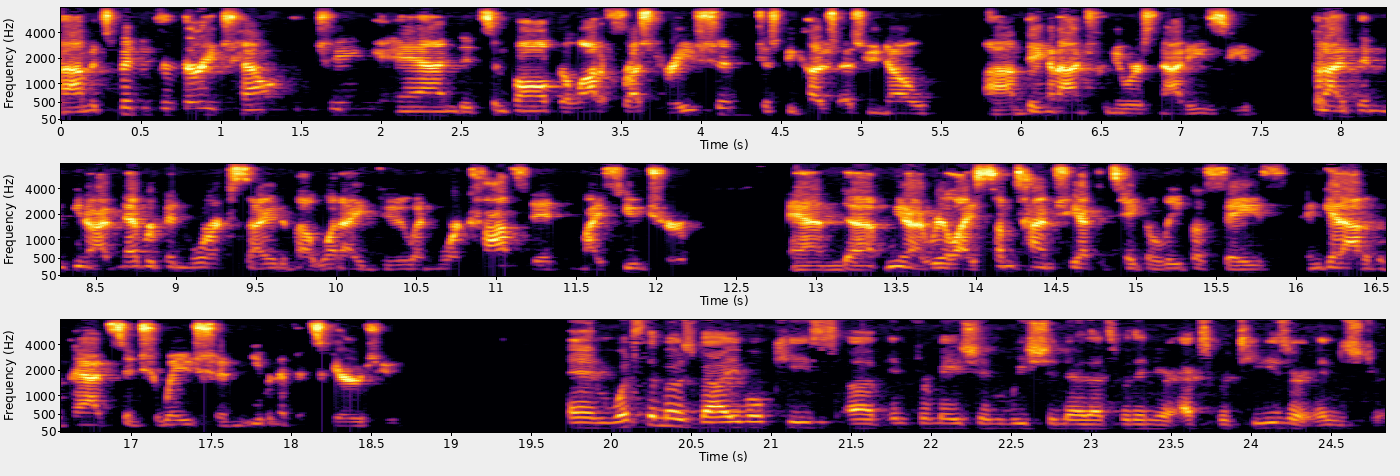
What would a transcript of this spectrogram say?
Um, it's been very challenging and it's involved a lot of frustration, just because, as you know, um, being an entrepreneur is not easy. But I've been, you know, I've never been more excited about what I do and more confident in my future. And uh, you know, I realize sometimes you have to take a leap of faith and get out of a bad situation, even if it scares you. And what's the most valuable piece of information we should know that's within your expertise or industry?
